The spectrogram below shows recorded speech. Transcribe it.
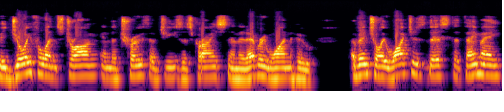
be joyful and strong in the truth of Jesus Christ, and that everyone who eventually watches this, that they may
